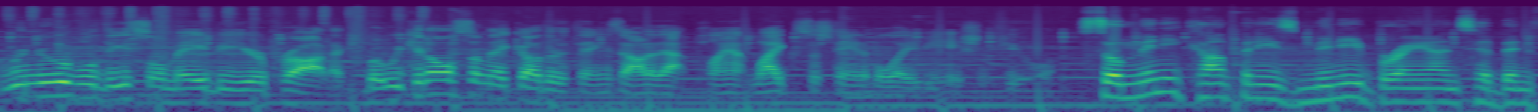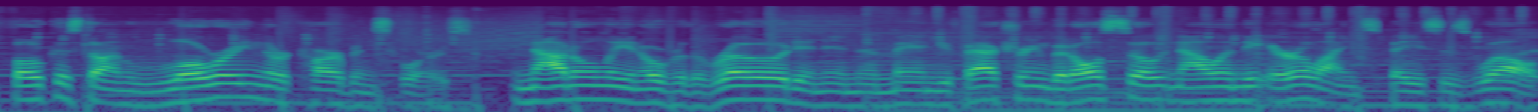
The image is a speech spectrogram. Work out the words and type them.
renewable diesel may be your product. But we can also make other things out of that plant like sustainable aviation fuel. So many companies, many brands have been focused on lowering their carbon scores, not only in over the road and in the manufacturing, but also now in the airline space as well.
